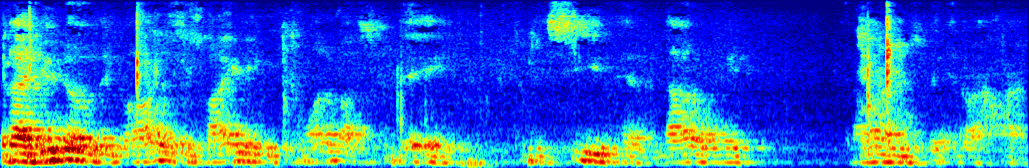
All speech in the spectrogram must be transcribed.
But I do know that God is inviting one of us today to receive Him, not only in our arms, but in our heart.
